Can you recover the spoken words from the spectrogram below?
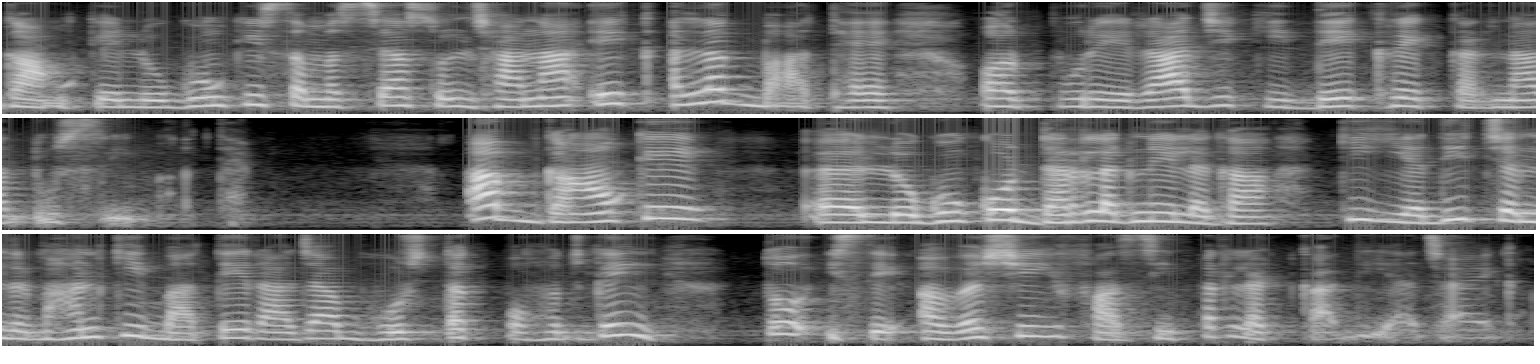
गाँव के लोगों की समस्या सुलझाना एक अलग बात है और पूरे राज्य की देखरेख करना दूसरी बात है। अब गाँव के लोगों को डर लगने लगा कि यदि चंद्रभान की बातें राजा भोज तक पहुँच गईं तो इसे अवश्य ही फांसी पर लटका दिया जाएगा।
